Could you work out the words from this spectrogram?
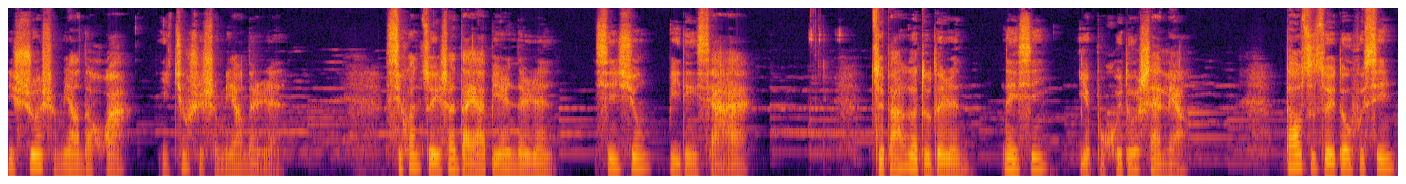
你说什么样的话，你就是什么样的人。喜欢嘴上打压别人的人，心胸必定狭隘。嘴巴恶毒的人，内心也不会多善良。刀子嘴豆腐心，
